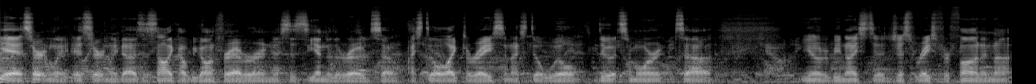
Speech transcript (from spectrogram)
Yeah, it certainly, it certainly does. It's not like I'll be gone forever, and this is the end of the road. So I still like to race, and I still will do it some more. It's uh, you know, it'd be nice to just race for fun and not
